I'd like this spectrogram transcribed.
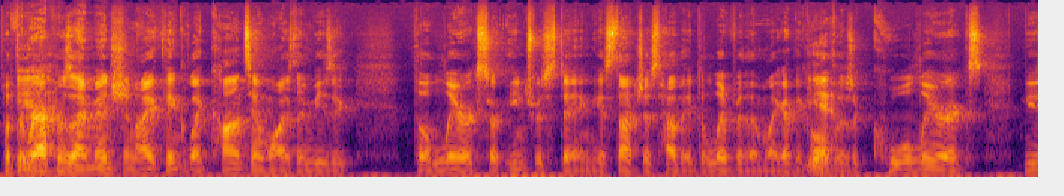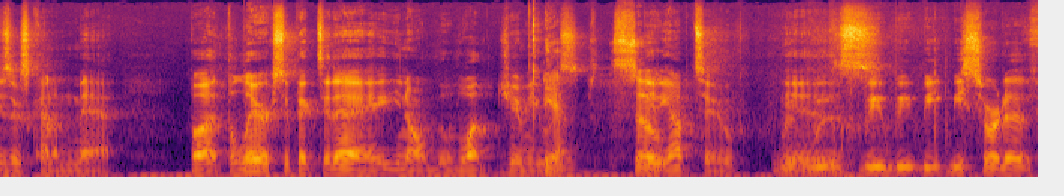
But the Yeah. rappers I mentioned, I think like content wise, their music, the lyrics are interesting. It's not just how they deliver them. Like I think Yeah. oh, those are cool lyrics. Music's kind of meh. But the lyrics we picked today, you know, what Jimmy was Yeah, so getting up to we, is we, we, we, we sort of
